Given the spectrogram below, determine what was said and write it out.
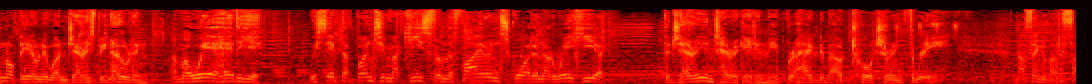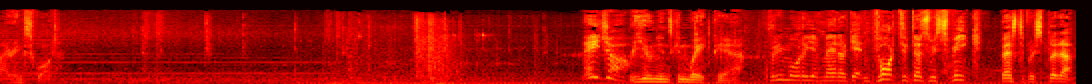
I'm not the only one Jerry's been holding. I'm a way ahead of you. We saved a bunch of Maquis from the firing squad on our way here. The Jerry interrogating me bragged about torturing three. Nothing about a firing squad. Major! Reunions can wait, Pierre. Three more of your men are getting tortured as we speak. Best if we split up.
